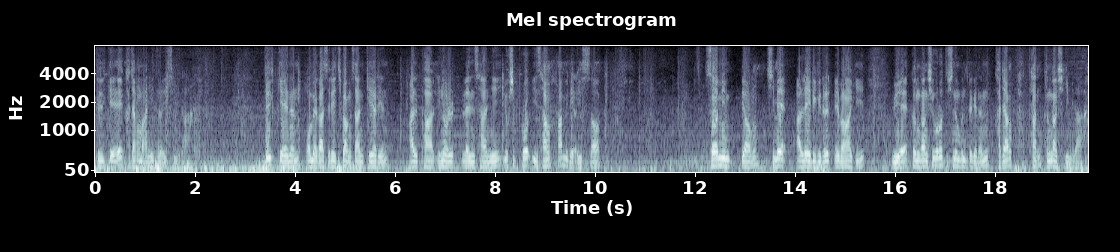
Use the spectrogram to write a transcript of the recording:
들깨에 가장 많이 들어있습니다. 들깨에는 오메가3 지방산 계열인 알파 리놀렌산이 60% 이상 함유되어 있어 서민병, 치매, 알레르기를 예방하기 위해 건강식으로 드시는 분들에게는 가장 핫한 건강식입니다.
